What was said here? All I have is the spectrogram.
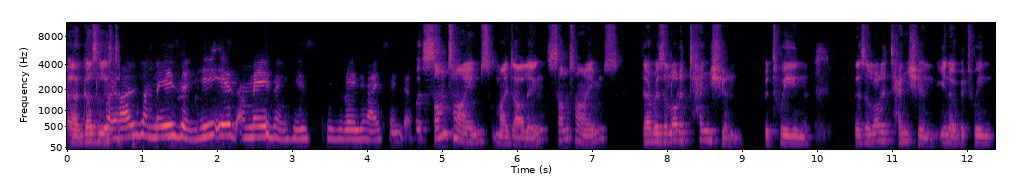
Uh, Ghazal is. Farhad is amazing. He is amazing. He's he's really nice singer. But sometimes, my darling, sometimes there is a lot of tension between. There's a lot of tension, you know, between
